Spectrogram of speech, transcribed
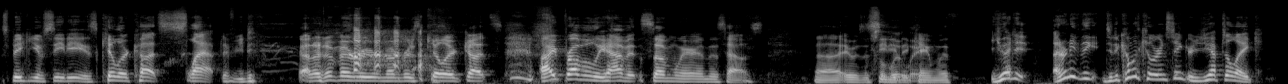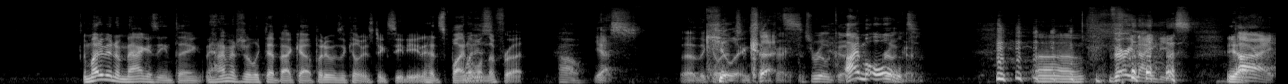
speaking of CDs, Killer Cuts slapped. If you did, I don't know if everybody remembers Killer Cuts. I probably have it somewhere in this house. Uh, it was a CD Absolutely. that came with. You had it. I don't even think. Did it come with Killer Instinct, or did you have to like? It might have been a magazine thing. Man, I'm gonna have to look that back up. But it was a Killer Instinct CD, and it had Spinal What on the front. Oh. Yes, the, the Killer Killer Instinct Cuts. soundtrack. It's real good. I'm old. good. Uh, Very 90s. Yeah. All right.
